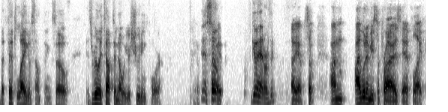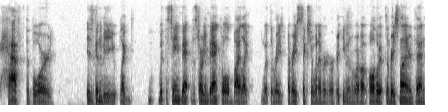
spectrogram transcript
the fifth leg of something. So it's really tough to know what you're shooting for. Yeah. So I- go ahead, Arthur. oh yeah, so I'm I wouldn't be surprised if like half the board is going to be like with the same ba- the starting bankroll by like with the race a race six or whatever, or even all the way up to race nine or ten.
